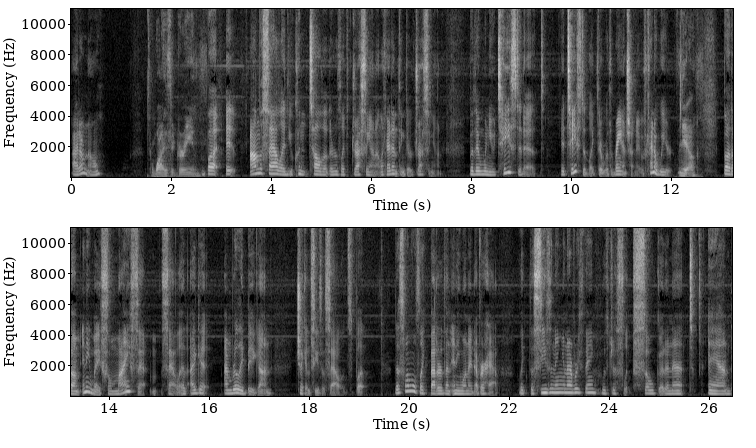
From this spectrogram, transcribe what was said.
I don't know. Why is it green? But it on the salad you couldn't tell that there was like dressing on it. Like I didn't think there was dressing on it. But then when you tasted it, it tasted like there was ranch on it. It was kind of weird. Yeah. But um anyway, so my sa- salad, I get I'm really big on chicken Caesar salads, but this one was like better than anyone I'd ever had. Like the seasoning and everything was just like so good in it. And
